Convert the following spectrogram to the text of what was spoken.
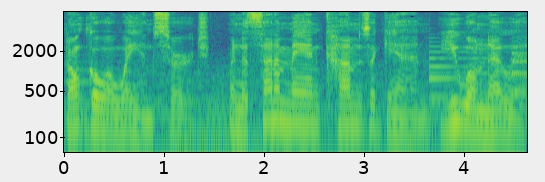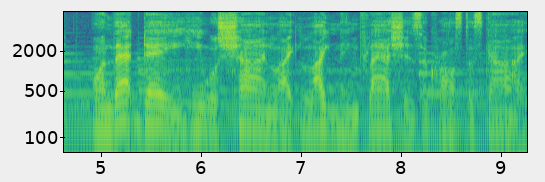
Don't go away and search. When the Son of Man comes again, you will know it. On that day, he will shine like lightning flashes across the sky.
